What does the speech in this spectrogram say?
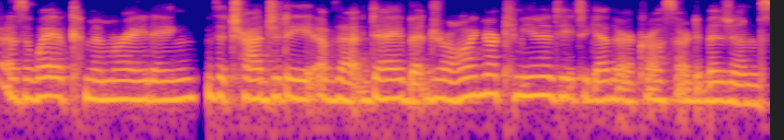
as a way of commemorating the tragedy of that day, but drawing our community together across our divisions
